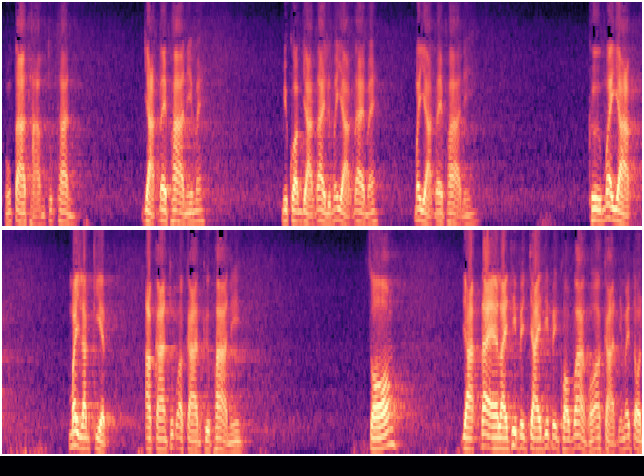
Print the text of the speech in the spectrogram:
หลวงตาถามทุกท่าน อยากได้ผ้านี้ไหมมีความอยากได้หรือไม่อยากได้ไหมไม่อยากได้ผ้านี้ คือไม่อยากไม่รังเกียจอาการทุกอาการคือผ้านี้ สองอยากได้อะไรที่เป็นใจที่เป็นความว่างของอากาศนี่ไหมตอน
